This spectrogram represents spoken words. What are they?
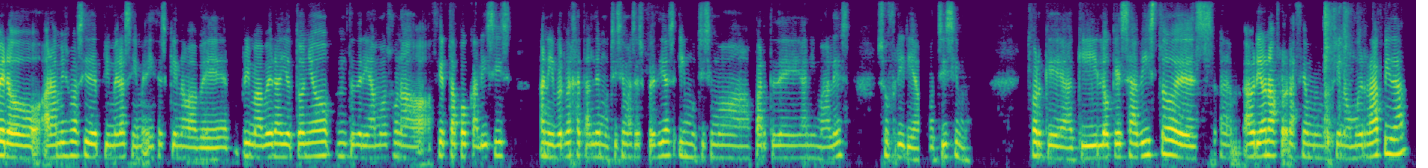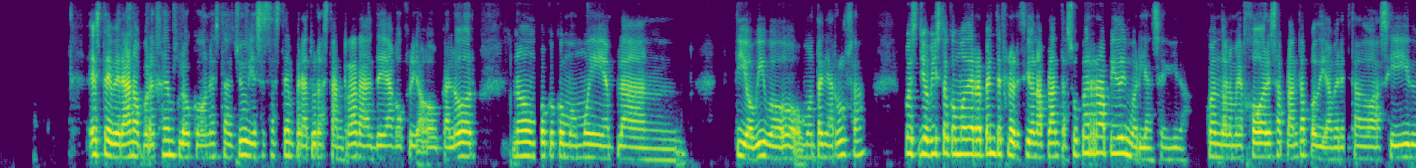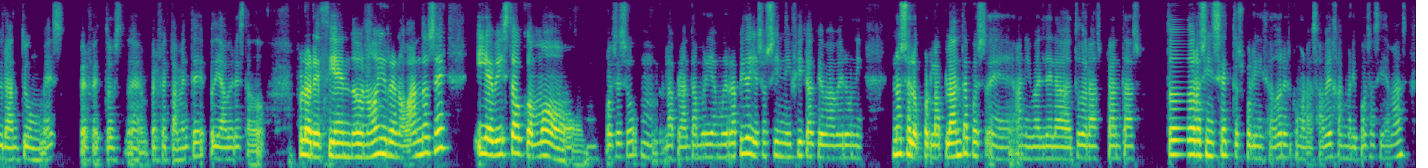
Pero ahora mismo así de primera, si me dices que no va a haber primavera y otoño, mm, tendríamos una cierta apocalipsis a nivel vegetal de muchísimas especies y muchísima parte de animales sufriría muchísimo. Porque aquí lo que se ha visto es, eh, habría una floración, me imagino, muy rápida. Este verano, por ejemplo, con estas lluvias, estas temperaturas tan raras de hago frío, hago calor, ¿no? Un poco como muy en plan tío vivo montaña rusa, pues yo he visto cómo de repente floreció una planta súper rápido y moría enseguida, cuando a lo mejor esa planta podía haber estado así durante un mes. Perfecto, eh, perfectamente podía haber estado floreciendo ¿no? y renovándose y he visto cómo pues eso mm, la planta moría muy rápido y eso significa que va a haber un no solo por la planta pues eh, a nivel de todas las plantas todos los insectos polinizadores como las abejas, mariposas y demás,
